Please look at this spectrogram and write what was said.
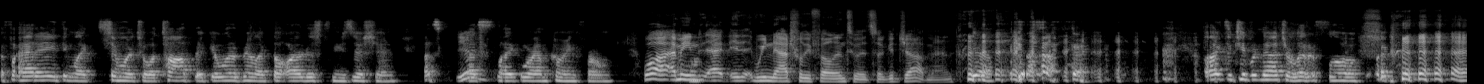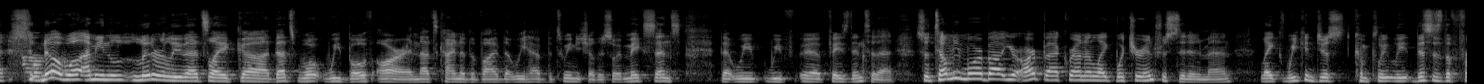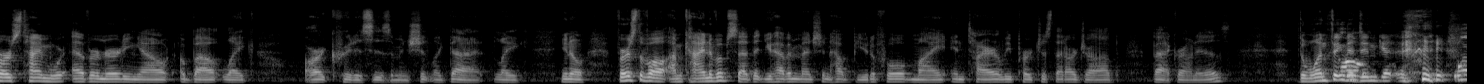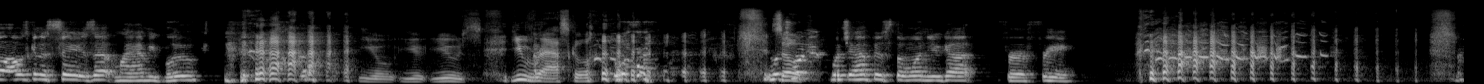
if I had anything like similar to a topic, it would have been like the artist musician. That's yeah. that's like where I'm coming from. Well, I mean, it, we naturally fell into it, so good job, man. yeah. I like to keep it natural, let it flow. Like, um, no, well, I mean, literally, that's like uh, that's what we both are, and that's kind of the vibe that we have between each other. So it makes sense that we we've uh, phased into that. So tell me more about your art background and like what you're interested in, man. Like we can just completely. This is the first time we're ever nerding out about like art criticism and shit like that. Like you know, first of all, I'm kind of upset that you haven't mentioned how beautiful my entirely purchased at our job background is. The one thing oh, that didn't get well, I was gonna say, is that Miami Blue? you, you, you, you rascal. which so, one? Which amp is the one you got for free?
